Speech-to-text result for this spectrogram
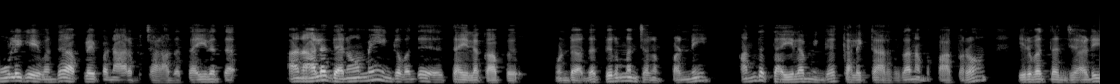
மூலிகையை வந்து அப்ளை பண்ண ஆரம்பிச்சாளாம் அந்த தைலத்தை. அதனால தினமுமே இங்க வந்து தைல காப்பு உண்டு. அந்த திருமஞ்சனம் பண்ணி அந்த தைலம் இங்க கலெக்ட் ஆகிறதுதான் நம்ம பார்க்குறோம் இருபத்தஞ்சு அடி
